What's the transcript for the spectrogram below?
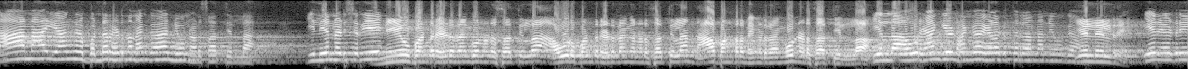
ನಾ ನಾ ಹೆಂಗ ಬಂಡರ್ ಹಿಡ್ದ ಹಂಗ ನೀವು ನಡ್ಸಾತಿಲ್ಲ. ಇಲ್ಲಿ ಏನ್ ನಡಿಸಿರಿ? ನೀವು ಬಂಡ್ರ ಹಿಡ್ದಂಗೂ ನಡೆಸತ್ತಿಲ್ಲ ಅವ್ರು ಬಂಡ್ರ ಹಿಡ್ದಂಗ ನಡೆಸತ್ತಿಲ್ಲ ನಾ ಬಂಡ್ರ ಹಿಡ್ದಂಗೂ ನಡೆಸತ್ತಿಲ್ಲ ಇಲ್ಲ ಅವ್ರು ಹೆಂಗ್ ಹೇಳಿ ಹಂಗ ಹೇಳಕತ್ತಾರ ನಾ ನೀವಾಗ? ಇಲ್ಲ ಇಲ್ರಿ ಏನ್ ಹೇಳ್ರಿ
